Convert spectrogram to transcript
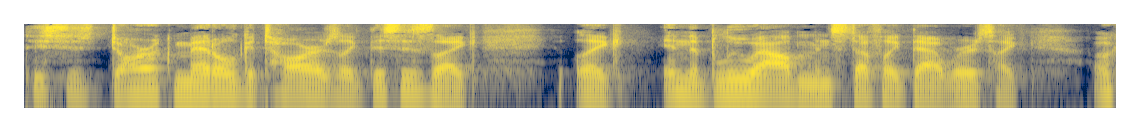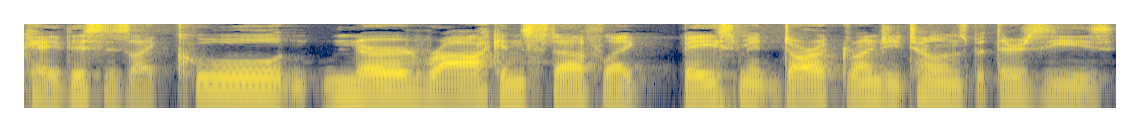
this is dark metal guitars like this is like like in the Blue album and stuff like that where it's like okay this is like cool nerd rock and stuff like basement dark grungy tones but there's these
